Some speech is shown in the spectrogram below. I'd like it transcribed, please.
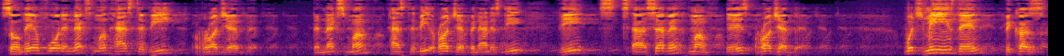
So therefore the next month has to be Rajab. The next month has to be Rajab, and that is the the uh, seventh month is Rajab. Which means then, because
